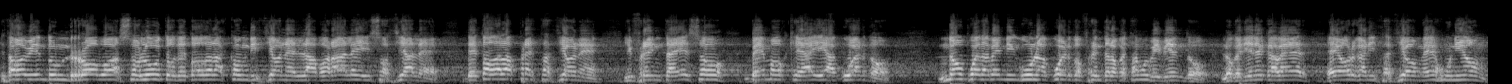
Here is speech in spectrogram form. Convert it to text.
Estamos viviendo un robo absoluto de todas las condiciones laborales y sociales, de todas las prestaciones, y frente a eso vemos que hay acuerdos. No puede haber ningún acuerdo frente a lo que estamos viviendo. Lo que tiene que haber es organización, es unión,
